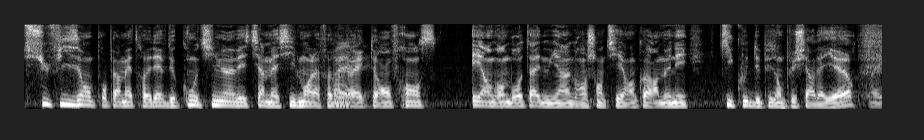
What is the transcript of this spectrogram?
suffisant pour permettre à EDF de continuer à investir massivement à la fois dans ouais. les réacteurs en France et en Grande-Bretagne où il y a un grand chantier encore à mener qui coûte de plus en plus cher d'ailleurs oui.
